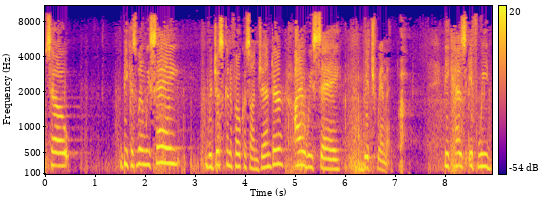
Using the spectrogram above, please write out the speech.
So, because when we say we're just going to focus on gender, I always say which women. Because if we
